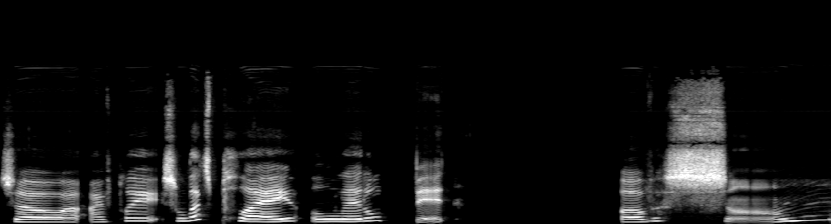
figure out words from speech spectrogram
So uh, I've played. So let's play a little bit of some.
